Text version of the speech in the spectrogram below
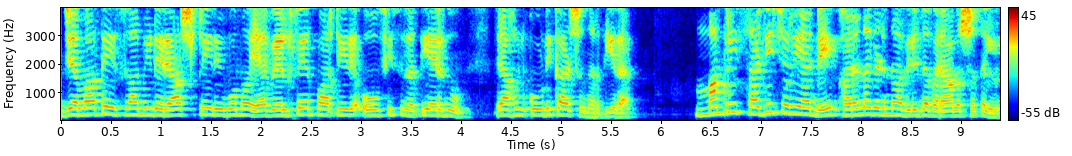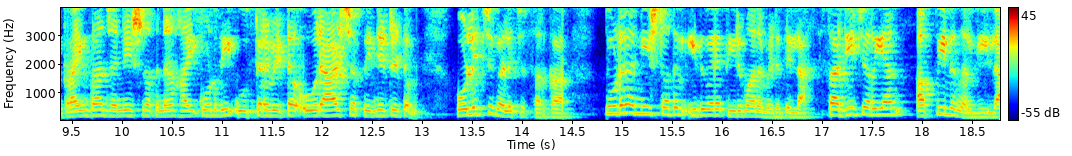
ജമാഅത്തെ ഇസ്ലാമിയുടെ രാഷ്ട്രീയ രൂപമായ വെൽഫെയർ പാർട്ടിയുടെ ഓഫീസിലെത്തിയായിരുന്നു രാഹുൽ കൂടിക്കാഴ്ച നടത്തിയത്. മന്ത്രി സജി ചെറിയാന്റെ ഭരണഘടനാ വിരുദ്ധ പരാമർശത്തിൽ ക്രൈംബ്രാഞ്ച് അന്വേഷണത്തിന് ഹൈക്കോടതി ഉത്തരവിട്ട് ഒരാഴ്ച പിന്നിട്ടിട്ടും ഒളിച്ചു കളിച്ച് സർക്കാർ. തുടരന്വേഷണത്തിൽ ഇതുവരെ തീരുമാനമെടുത്തില്ല. സജി ചെറിയാൻ അപ്പീൽ നൽകിയില്ല.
